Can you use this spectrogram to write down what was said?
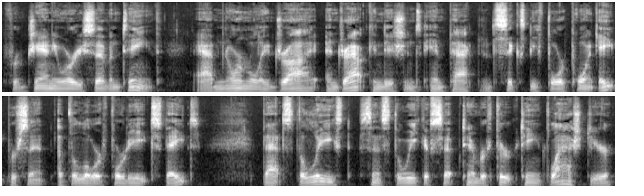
for January 17th, Abnormally dry and drought conditions impacted 64.8% of the lower 48 states. That's the least since the week of September 13th last year,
